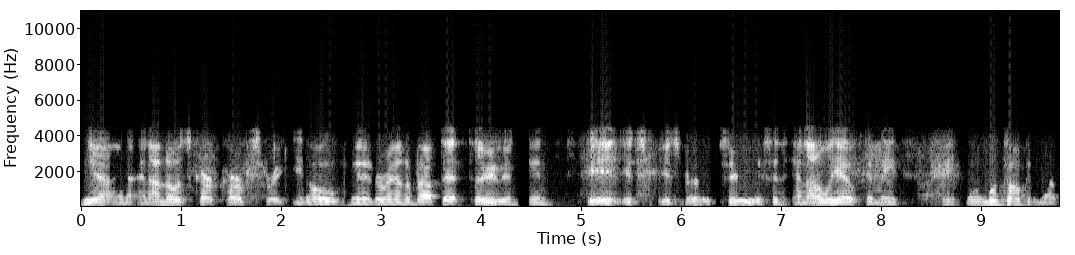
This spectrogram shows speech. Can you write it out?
Yeah, and and I know it's Kirk Herbstreit, you know, hinted around about that too, and and it, it's it's very serious, and and I we have. I mean, when we're talking about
